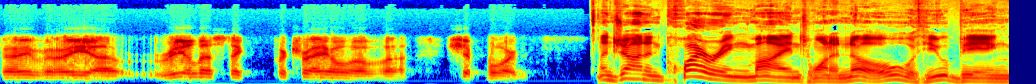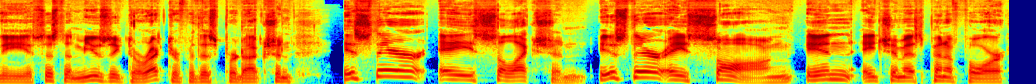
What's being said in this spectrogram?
very very uh, realistic portrayal of uh, shipboard. And John, inquiring minds want to know, with you being the assistant music director for this production, is there a selection? Is there a song in HMS Pinafore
